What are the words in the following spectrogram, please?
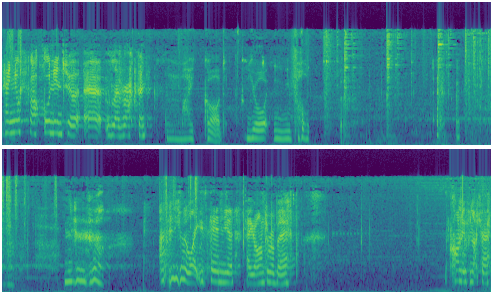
can your shotgun into a uh, lever action? Oh my god, you're evil. I didn't even let you turn your hair on to reverse. Can't open that chest.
